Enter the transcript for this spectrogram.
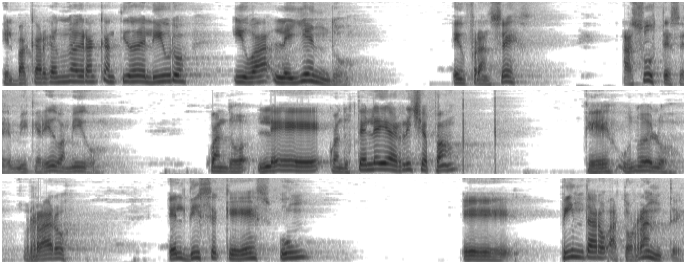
él va cargando una gran cantidad de libros y va leyendo en francés. Asústese, mi querido amigo, cuando, lee, cuando usted lee a Richard Pan, que es uno de los raros, él dice que es un eh, píndaro atorrante.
